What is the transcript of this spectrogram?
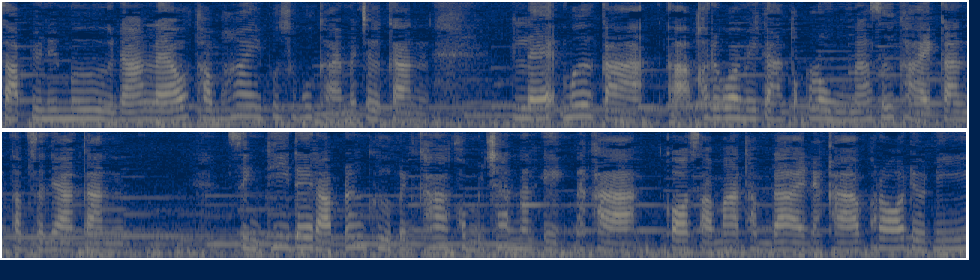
ทรัพย์อยู่ในมือนะแล้วทำให้ผู้ซื้อผู้ขายมาเจอกัน และเมื่อการเขาเรียกว่ามีการตกลงนะซื้อขายกันทำสัญญากันสิ่งที่ได้รับนั่นคือเป็นค่าคอมมิชชั่นนั่นเองนะคะ ก็สามารถทำได้นะคะ เพราะเดี๋ยวนี้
